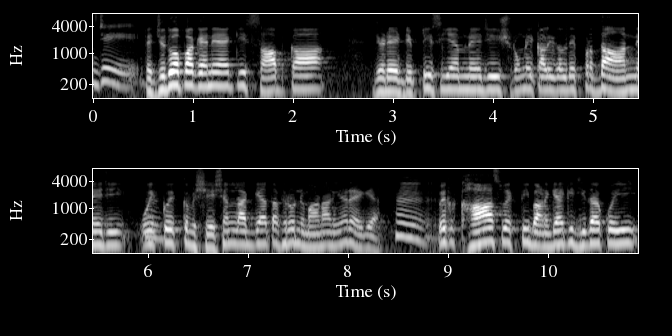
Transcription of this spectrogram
ਜੀ। ਤੇ ਜਦੋਂ ਆਪਾਂ ਕਹਿੰਦੇ ਆ ਕਿ ਸਾਬਕਾ ਜਿਹੜੇ ਡਿਪਟੀ ਸੀਐਮ ਨੇ ਜੀ ਸ਼੍ਰੋਮਣੀ ਅਕਾਲੀ ਦਲ ਦੇ ਪ੍ਰਧਾਨ ਨੇ ਜੀ ਉਹ ਇੱਕੋ ਇੱਕ ਵਿਸ਼ੇਸ਼ਣ ਲੱਗ ਗਿਆ ਤਾਂ ਫਿਰ ਉਹ ਨਿਮਾਣਾ ਨਹੀਂ ਨਾ ਰਹਿ ਗਿਆ। ਉਹ ਇੱਕ ਖਾਸ ਵਿਅਕਤੀ ਬਣ ਗਿਆ ਕਿ ਜਿਹਦਾ ਕੋਈ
